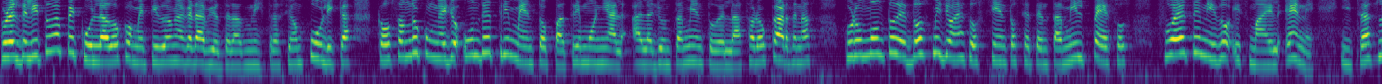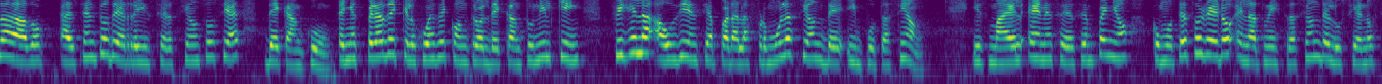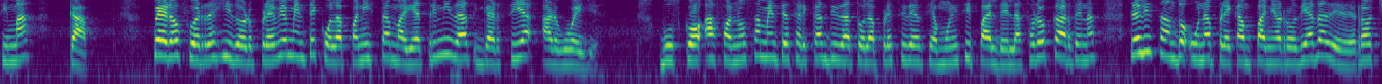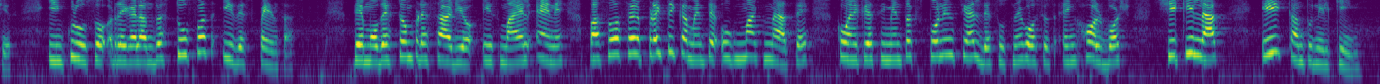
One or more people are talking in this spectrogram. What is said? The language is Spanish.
por el delito de peculado cometido en agravio de la administración pública, causando con ello un detrimento patrimonial al ayuntamiento de Lázaro Cárdenas por un monto de 2.270.000 pesos, fue detenido Ismael N. y trasladado al Centro de Reinserción Social de Cancún, en espera de que el juez de control de Cantunilquín fije la audiencia para la formulación de imputación. Ismael N. se desempeñó como tesorero en la administración de Luciano Sima Cap pero fue regidor previamente con la panista María Trinidad García Argüelles. Buscó afanosamente ser candidato a la presidencia municipal de Lázaro Cárdenas, realizando una pre-campaña rodeada de derroches, incluso regalando estufas y despensas. De modesto empresario, Ismael N. pasó a ser prácticamente un magnate con el crecimiento exponencial de sus negocios en Holbox, Chiquilat y Cantunilquín.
